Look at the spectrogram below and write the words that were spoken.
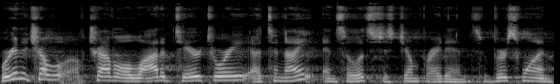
We're going to travel, travel a lot of territory uh, tonight, and so let's just jump right in. So, verse 1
